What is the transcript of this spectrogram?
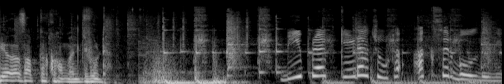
ਇਹ ਉਹਦਾ ਸਭ ਤੋਂ ਕਾਮਨ ਝੂਠ ਆ। ਬੀ ਪ੍ਰੈਕ ਕਿਹੜਾ ਝੂਠ ਅਕਸਰ ਬੋਲਦੇ ਨੇ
